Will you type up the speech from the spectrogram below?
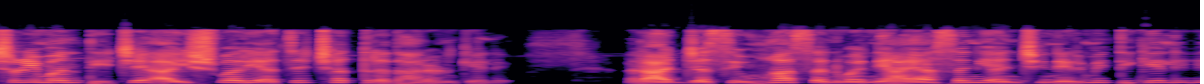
श्रीमंतीचे ऐश्वर्याचे छत्र धारण केले. राज्य सिंहासन व न्यायासन यांची निर्मिती केली.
